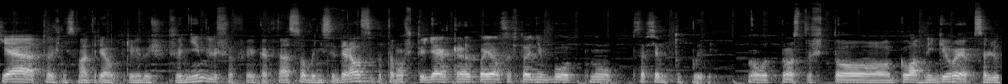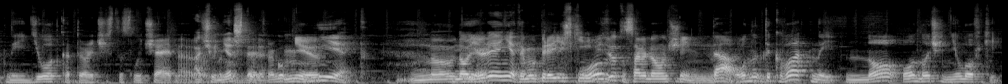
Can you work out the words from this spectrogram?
Я тоже не смотрел предыдущих Джонни Инглишев и как-то особо не собирался, потому что я как раз боялся, что они будут, ну, совсем тупыми. Ну вот просто, что главный герой абсолютно идиот, который чисто случайно... А чё, нет, что ли? врагов. Нет. Нет. Ну, но Нет. Юлия нет, ему периодически не Он- везет, на самом деле он вообще... не- Да, он адекватный, но он очень неловкий.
